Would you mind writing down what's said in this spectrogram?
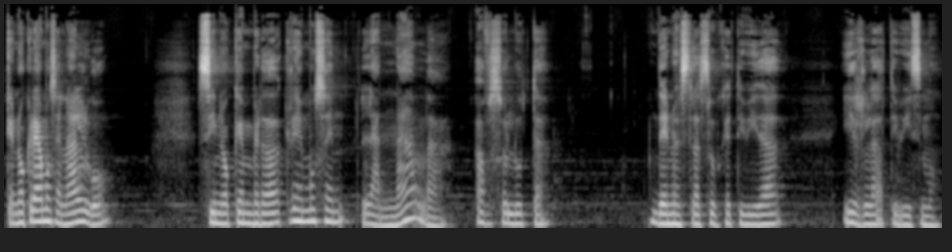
que no creamos en algo, sino que en verdad creemos en la nada absoluta de nuestra subjetividad y relativismo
